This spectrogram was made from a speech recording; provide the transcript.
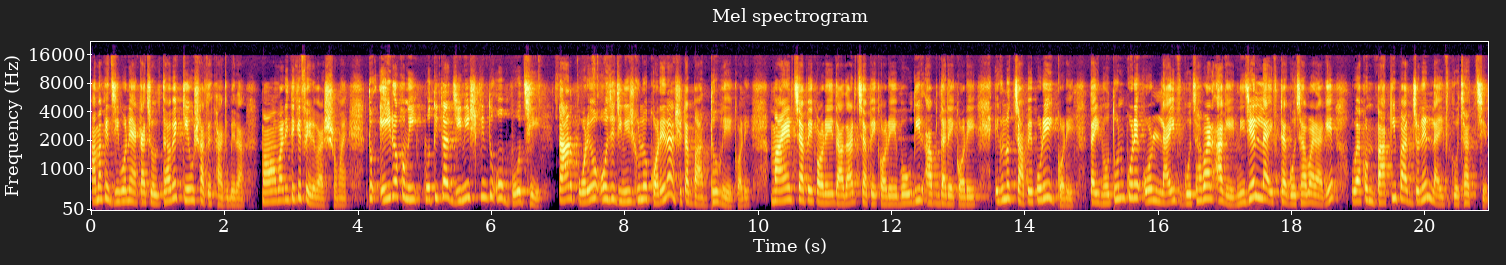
আমাকে জীবনে একা চলতে হবে, কেউ সাথে থাকবে না। মামা বাড়ি থেকে ফেরবার সময়। তো এই রকমই প্রতিটা জিনিস কিন্তু ও বোঝে। তারপরেও ও যে জিনিসগুলো করে না, সেটা বাধ্য হয়ে করে। মায়ের চাপে করে, দাদার চাপে করে, বৌদির আবদারে করে, এগুলো চাপে পড়েই করে। তাই নতুন করে ওর লাইফ গোছাবার আগে, নিজের লাইফটা গোছাবার আগে, ও এখন বাকি পাঁচজনের লাইফ গোছাচ্ছে।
